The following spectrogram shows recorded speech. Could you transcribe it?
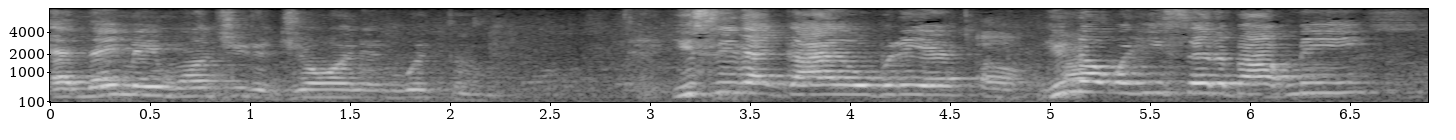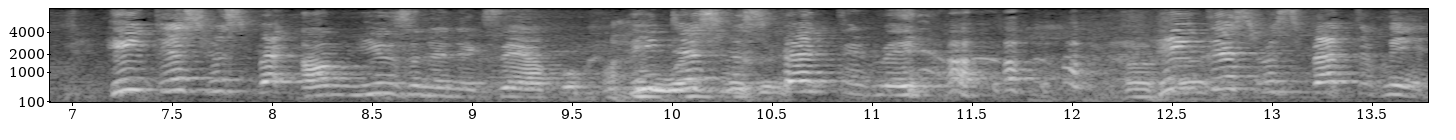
And they may want you to join in with them. You see that guy over there? Oh. you know what he said about me? He disrespect. I'm using an example. He What was it? disrespected me. he disrespected me.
